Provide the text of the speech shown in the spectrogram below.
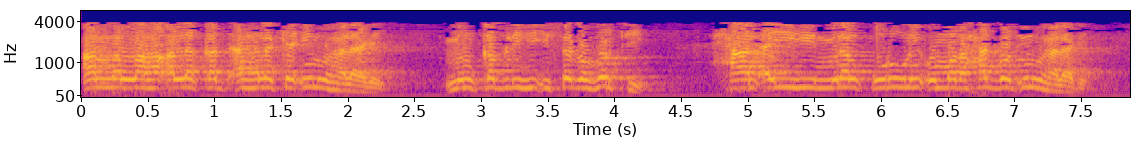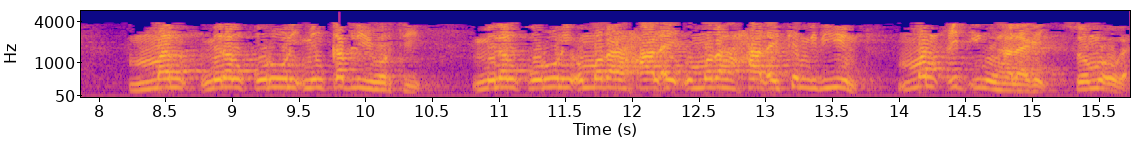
ana allaha alle qad ahlaka inuu halaagay. Min qablihi isaga hortii xaal ay yihiin min alquruuni ummada xaggood inuu halaagay man min alquruuni min qablihi hortii min alquruuni ummadaha xaal ay ummadaha xaal ay ka mid yihiin man cid inuu halaagay soo ma oga.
